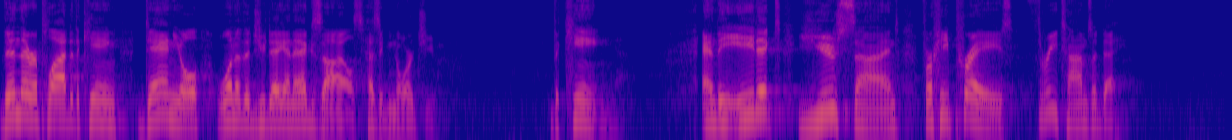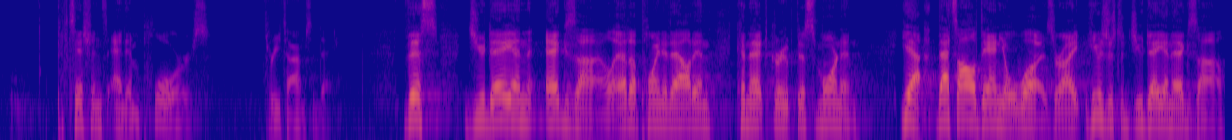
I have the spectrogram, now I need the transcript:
Then they replied to the king, Daniel, one of the Judean exiles, has ignored you. The king. And the edict you signed, for he prays three times a day, petitions and implores three times a day. This Judean exile, Etta pointed out in Connect Group this morning, yeah, that's all Daniel was, right? He was just a Judean exile.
